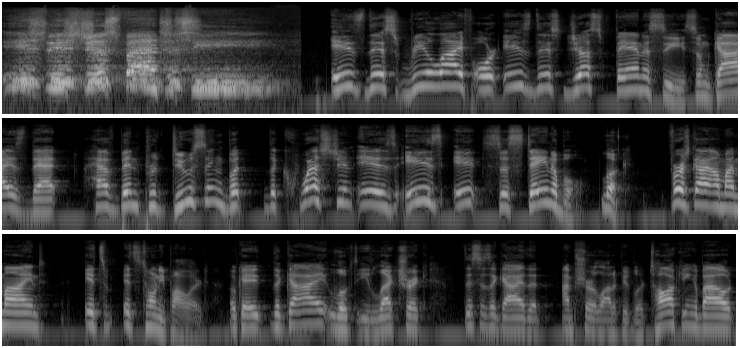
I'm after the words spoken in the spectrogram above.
Is this just fantasy? Is this real life or is this just fantasy? Some guys that have been producing, but the question is, is it sustainable? Look, first guy on my mind, it's it's Tony Pollard. Okay, the guy looked electric. This is a guy that I'm sure a lot of people are talking about.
